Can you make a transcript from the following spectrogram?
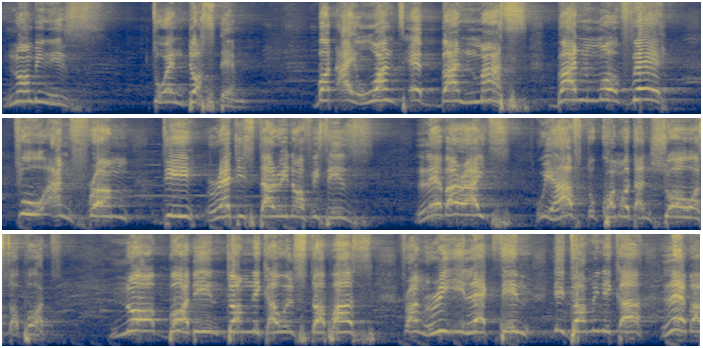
nominees to endorse them. But I want a band mass ban move to and from the registering offices. Labor rights, we have to come out and show our support. Nobody in Dominica will stop us from re-electing the Dominica Labour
